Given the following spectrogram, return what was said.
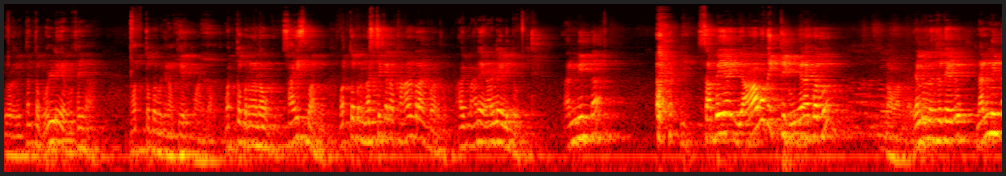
ಇವರಲ್ಲಿದ್ದಂಥ ಒಳ್ಳೆಯ ಹೃದಯ ಮತ್ತೊಬ್ಬರ ಬಗ್ಗೆ ನಾವು ತೀರ್ಪು ಮಾಡಬಾರ್ದು. ಮತ್ತೊಬ್ಬರನ್ನ ನಾವು ಸಾಯಿಸಬಾರ್ದು. ಮತ್ತೊಬ್ಬರ ನಷ್ಟಕ್ಕೆ ನಾವು ಕಾರಣರಾಗಬಾರ್ದು ಆಗ ನಾನೇ ಆಗಲೇ ಹೇಳಿದ್ದು. ನನ್ನಿಂದ ಸಭೆಯ ಯಾವ ವ್ಯಕ್ತಿಗೂ ಏನಾಗಬಾರ್ದು? ನೋವಾಗಬಾರ್ದು. ಎಲ್ಲರೂ ನನ್ನ ಜೊತೆ ಹೇಳ್ರಿ, ನನ್ನಿಂದ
